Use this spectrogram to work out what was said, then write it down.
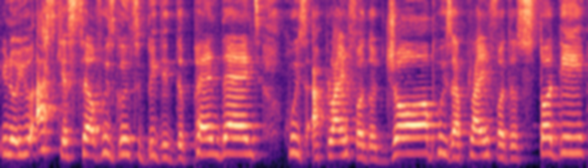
You know, you ask yourself who's going to be the dependent, who is applying for the job, who is applying for the study.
